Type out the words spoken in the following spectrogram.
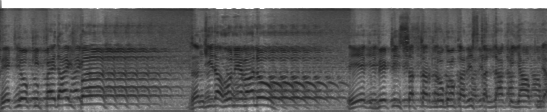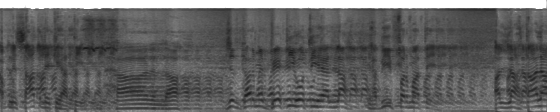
बेटियों की पैदाइश पर रंजीदा होने वालों एक बेटी सत्तर लोगों का रिस्क अल्लाह के यहाँ अपने अपने साथ लेके आती है। सुभान अल्लाह जिस घर में बेटी होती है अल्लाह के हबीब फरमाते हैं। अल्लाह ताला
